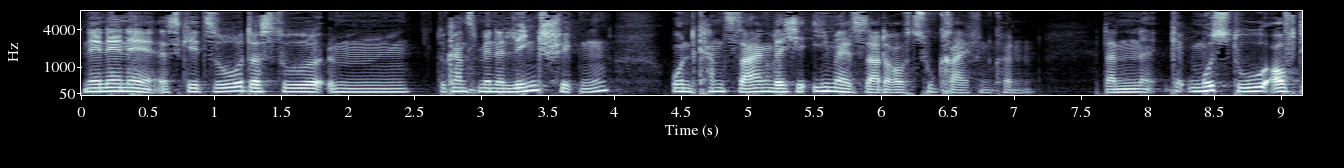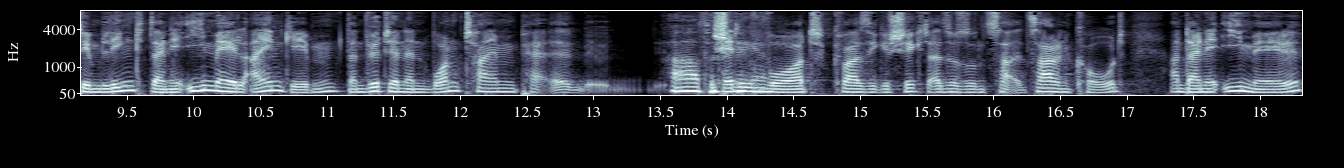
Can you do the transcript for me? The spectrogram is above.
Nee, nee, nee. Es geht so, dass du, ähm, du kannst mir einen Link schicken und kannst sagen, welche E-Mails da darauf zugreifen können dann musst du auf dem Link deine E-Mail eingeben, dann wird dir ein One-Time äh, ah, Kennwort quasi geschickt, also so ein Zahlencode an deine E-Mail,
